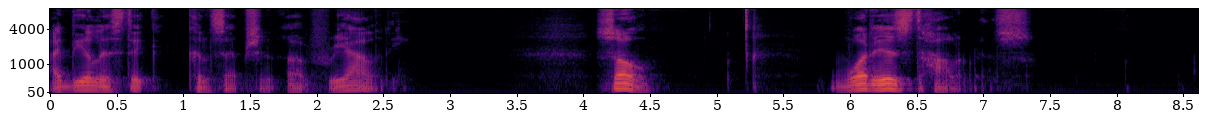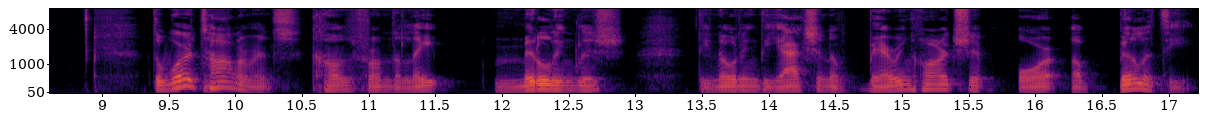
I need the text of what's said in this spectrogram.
idealistic conception of reality. So, what is tolerance? The word tolerance comes from the late Middle English, denoting the action of bearing hardship or ability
